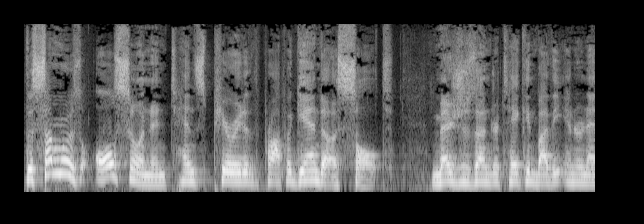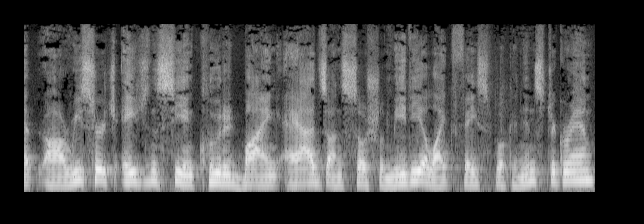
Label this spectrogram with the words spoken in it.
The summer was also an intense period of the propaganda assault. Measures undertaken by the Internet uh, Research Agency included buying ads on social media like Facebook and Instagram,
